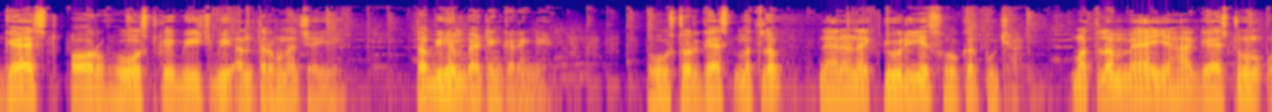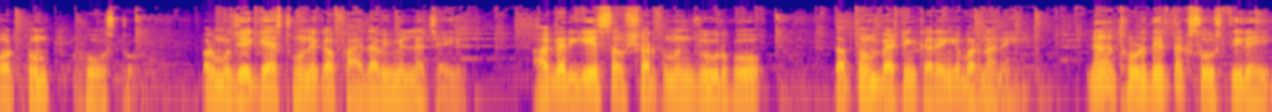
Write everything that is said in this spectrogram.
गेस्ट और होस्ट के बीच भी अंतर होना चाहिए। तभी हम बैटिंग करेंगे। होस्ट और गेस्ट मतलब? नैना ने क्यूरियस होकर पूछा। मतलब मैं यहाँ गेस्ट हूँ और तुम होस्ट हो। और मुझे गेस्ट होने का फ़ायदा भी मिलना चाहिए। अगर ये सब शर्त मंजूर हो तब तो हम बैटिंग करेंगे वरना नहीं। नैना थोड़ी देर तक सोचती रही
